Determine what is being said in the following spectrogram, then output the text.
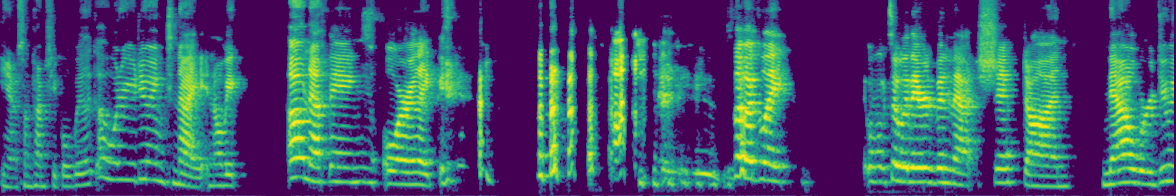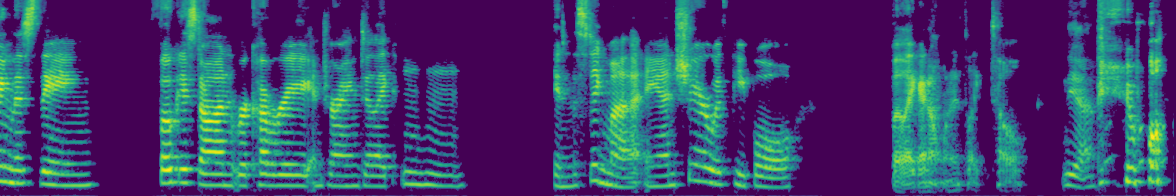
you know, sometimes people will be like, Oh, what are you doing tonight? And I'll be, Oh, nothing. Or like so it's like so there's been that shift on now we're doing this thing focused on recovery and trying to like hmm in the stigma and share with people but like i don't want to like tell Yeah. people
